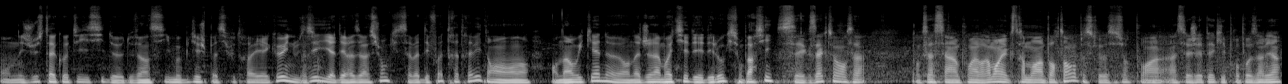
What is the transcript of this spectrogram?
on, est juste à côté ici de, Vinci Immobilier, je ne sais pas si vous travaillez avec eux, ils nous disaient il y a des réservations qui ça va des fois très très vite. En, un week-end, euh, on a déjà la moitié des, lots qui sont partis. C'est exactement ça. Donc ça c'est un point vraiment extrêmement important parce que c'est sûr que pour un, CGP qui propose un bien,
